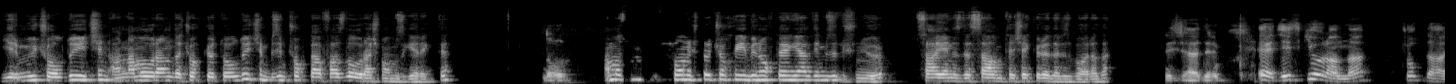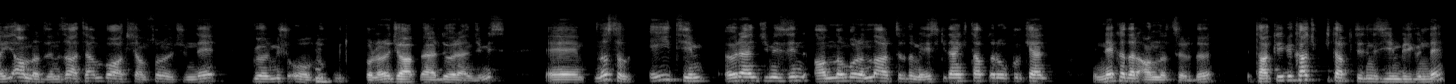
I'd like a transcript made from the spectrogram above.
23 olduğu için anlama oranı da çok kötü olduğu için bizim çok daha fazla uğraşmamız gerekti. Doğru. Ama son- sonuçta çok iyi bir noktaya geldiğimizi düşünüyorum. Sayenizde sağ olun. Teşekkür ederiz bu arada. Rica ederim. Evet eski oranla çok daha iyi anladığını zaten bu akşam son ölçümde görmüş olduk. Bütün sorulara cevap verdi öğrencimiz. Ee, nasıl? Eğitim öğrencimizin anlam oranını arttırdı mı? Eskiden kitapları okurken ne kadar anlatırdı? Takribi kaç kitap bitirdiniz 21 günde?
